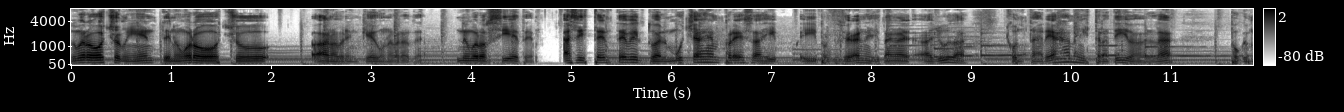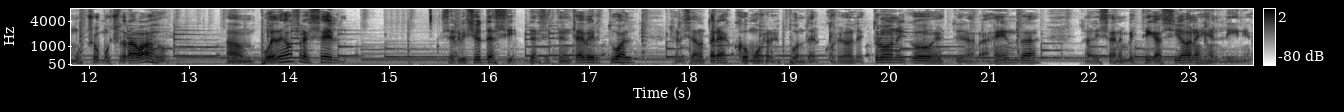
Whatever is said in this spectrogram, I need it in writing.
Número 8, mi gente. Número 8. Ah, no, brinqué una, ¿verdad? Número 7 asistente virtual. Muchas empresas y, profesionales necesitan ayuda con tareas administrativas, ¿verdad? Porque es mucho, mucho trabajo. puedes ofrecer servicios de, asistente virtual realizando tareas como responder correos electrónicos, estudiar agendas, realizar investigaciones en línea.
